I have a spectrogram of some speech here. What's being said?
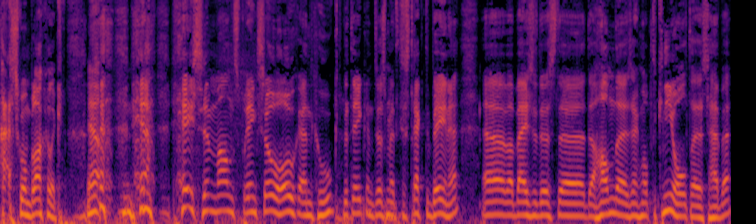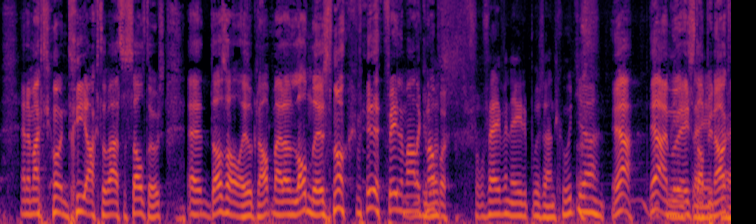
Het is gewoon belachelijk. Ja. ja, deze man springt zo hoog en gehoekt betekent dus met gestrekte benen. eh, waarbij ze dus de, de handen zeg maar, op de knieholtes hebben. En dan maakt hij gewoon drie achterwaartse salto's. Eh, dat is al heel knap, maar dan landen is nog vele malen knapper. voor 95% goed, ja. Ja, ja hij moet Een één stapje naar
